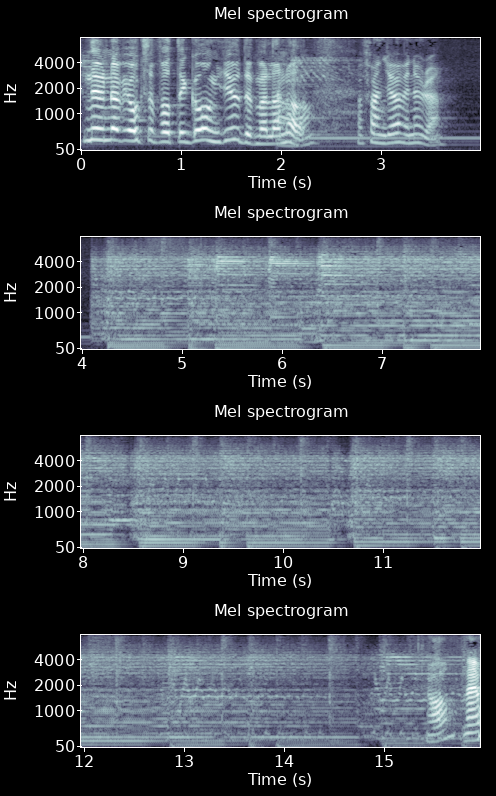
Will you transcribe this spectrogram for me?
nu när vi också fått igång ljudet mellanåt. Ja. Vad fan gör vi nu då? Ja, nej,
